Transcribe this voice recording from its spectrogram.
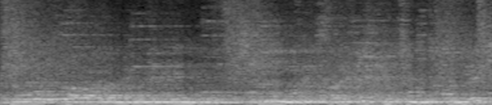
So car I'm bringing to see the finish.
